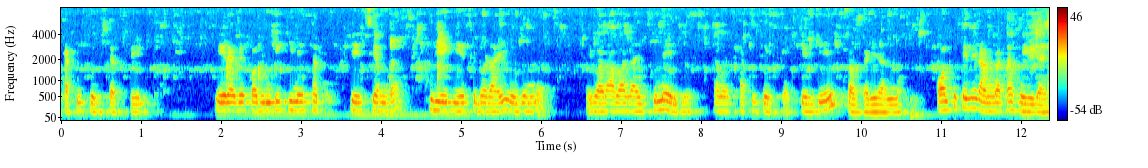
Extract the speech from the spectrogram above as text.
খাঁটি সরিষার তেল। এর আগে কদিনকে কিনে খেয়েছি আমরা, ফুরিয়ে গিয়েছিল রাই, ওই জন্য। এবার আবার রাইস কিনে এই যে আবার খাটি তেল তেল দিয়ে তরকারি রান্না। অল্প তেলে রান্নাটা হয়ে যায়।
